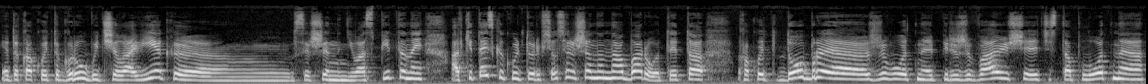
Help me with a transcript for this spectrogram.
это какой-то грубый человек, э, совершенно невоспитанный. А в китайской культуре все совершенно наоборот. Это какое-то доброе животное, переживающее, чистоплотное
